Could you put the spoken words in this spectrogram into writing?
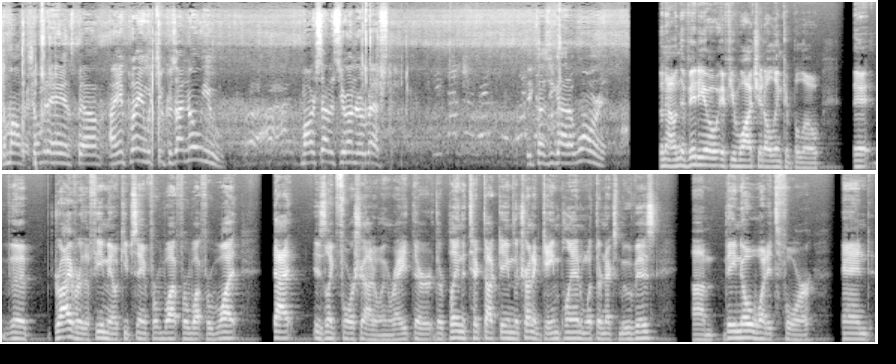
come on, show me the hands, pal. I ain't playing with you because I know you. Marcellus, you're under arrest. Because you got a warrant. So now in the video, if you watch it, I'll link it below. The the driver, the female, keeps saying for what, for what, for what. That is like foreshadowing, right? They're they're playing the TikTok game. They're trying to game plan what their next move is. Um, they know what it's for, and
